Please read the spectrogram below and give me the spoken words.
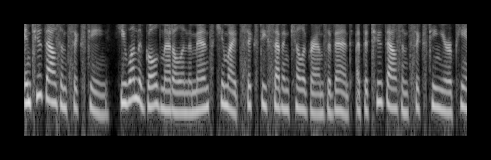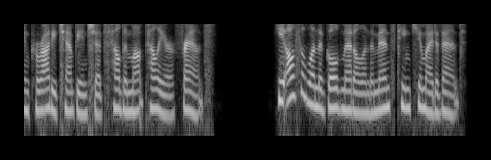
In 2016, he won the gold medal in the men's Kumite 67 kg event at the 2016 European Karate Championships held in Montpellier, France. He also won the gold medal in the men's team Kumite event.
